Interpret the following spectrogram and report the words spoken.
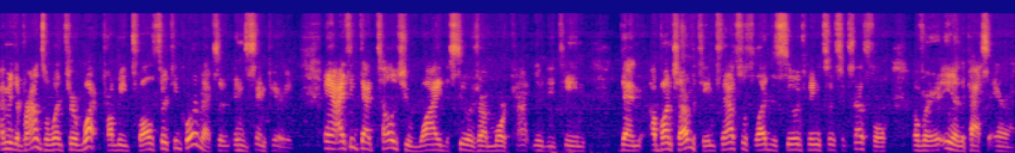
I mean, the Browns went through what, probably 12, 13 quarterbacks in, in the same period. And I think that tells you why the Steelers are a more continuity team than a bunch of other teams. And that's what's led to the Steelers being so successful over, you know, the past era.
